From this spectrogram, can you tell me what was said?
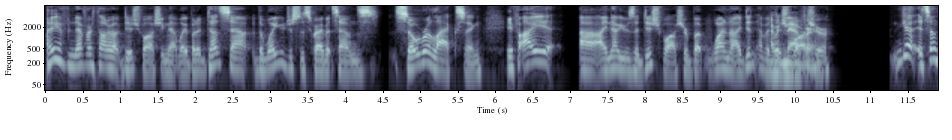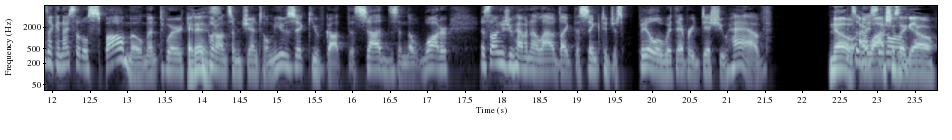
I have never thought about dishwashing that way, but it does sound the way you just describe it sounds so relaxing. If I uh, I now use a dishwasher, but when I didn't have a I dishwasher, yeah, it sounds like a nice little spa moment where It you is. put on some gentle music. You've got the suds and the water. As long as you haven't allowed like the sink to just fill with every dish you have. No, a I nice wash as I go.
